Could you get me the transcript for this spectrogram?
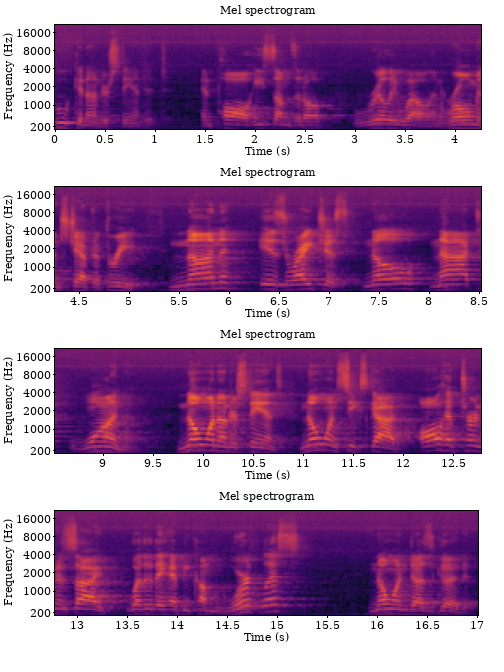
Who can understand it? And Paul, he sums it up really well in Romans chapter 3. None is righteous, no, not one. No one understands. No one seeks God. All have turned aside, whether they have become worthless. No one does good.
